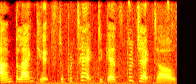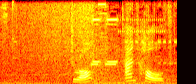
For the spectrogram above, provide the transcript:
and blankets to protect against projectiles. Drop and hold.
